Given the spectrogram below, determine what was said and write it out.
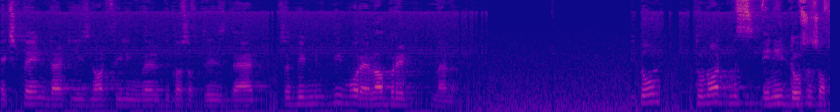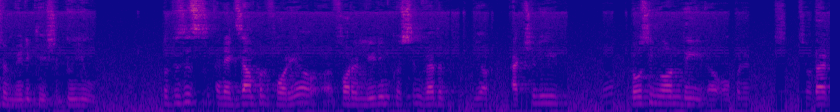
explain that he is not feeling well because of this, that. So it will be more elaborate manner. You don't, do not miss any doses of a medication, do you? So this is an example for you for a leading question where the, you're actually closing on the uh, open so that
